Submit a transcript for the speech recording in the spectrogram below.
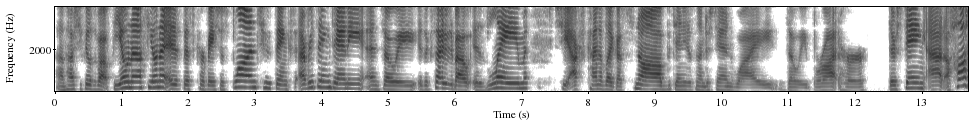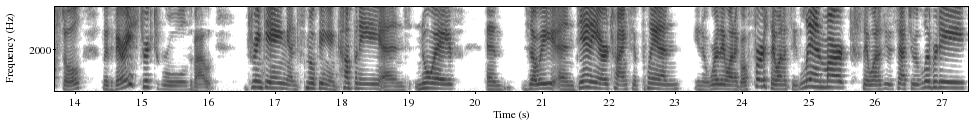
um, how she feels about Fiona. Fiona is this curvaceous blonde who thinks everything Danny and Zoe is excited about is lame. She acts kind of like a snob. Danny doesn't understand why Zoe brought her. They're staying at a hostel with very strict rules about drinking and smoking and company and noise. And Zoe and Danny are trying to plan, you know, where they want to go first. They want to see landmarks. They want to see the Statue of Liberty.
